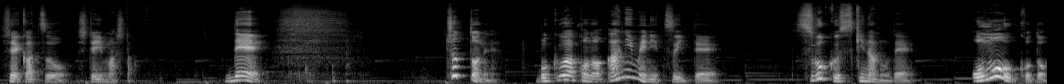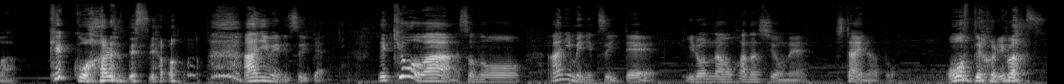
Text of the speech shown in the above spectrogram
生活をしていましたでちょっとね僕はこのアニメについてすごく好きなので思うことが結構あるんですよ アニメについて。で、今日は、その、アニメについて、いろんなお話をね、したいなと思っております。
